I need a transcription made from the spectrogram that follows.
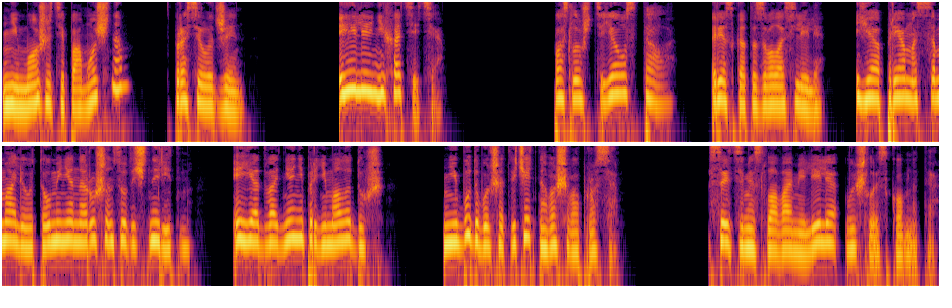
«Не можете помочь нам?» — спросила Джейн. «Или не хотите?» «Послушайте, я устала», — резко отозвалась Лили. «Я прямо с самолета, у меня нарушен суточный ритм, и я два дня не принимала душ. Не буду больше отвечать на ваши вопросы». С этими словами Лиля вышла из комнаты.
